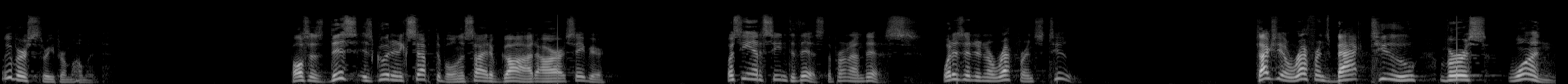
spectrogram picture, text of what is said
Look at verse 3 for a moment. Paul says, This is good and acceptable in the sight of God, our Savior. What's the antecedent to this, the pronoun this? What is it in a reference to? It's actually a reference back to verse 1.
